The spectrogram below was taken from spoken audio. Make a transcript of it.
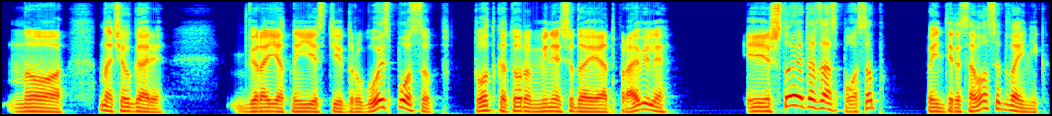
«Но», — начал Гарри, — «вероятно, есть и другой способ, тот, которым меня сюда и отправили». «И что это за способ?» — поинтересовался двойник.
